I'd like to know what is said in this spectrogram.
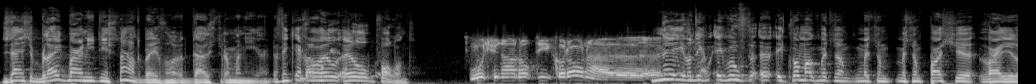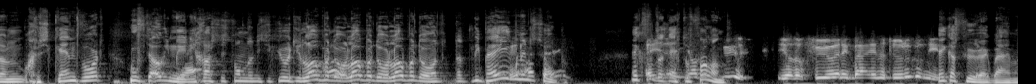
zijn ze blijkbaar niet in staat op een of andere duistere manier. Dat vind ik echt wel heel, heel opvallend. Moest je nou nog die corona... eh, Nee, want ik, ik, hoefde, eh, ik kwam ook met zo'n met zo'n met zo'n pasje waar je dan gescand wordt. Hoefde ook niet meer. Die gasten stonden, die security, loop maar door, loop maar door, loop maar door. Want dat liep helemaal in de soep. Ik vond dat echt opvallend. Je had ook vuurwerk bij je natuurlijk, of niet? Ik had vuurwerk bij me.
